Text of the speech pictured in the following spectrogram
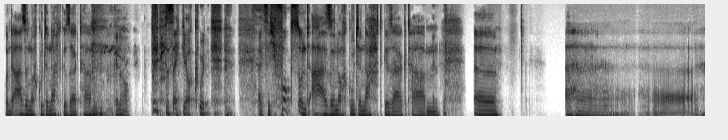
und Ase noch gute Nacht gesagt haben. Genau. Das ist eigentlich auch cool. Als sich Fuchs und Ase noch gute Nacht gesagt haben. Äh, äh,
